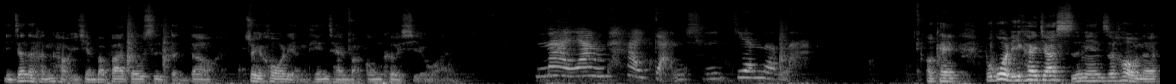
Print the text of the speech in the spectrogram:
你真的很好。以前爸爸都是等到最后两天才把功课写完。那样太赶时间了啦。OK，不过离开家十年之后呢，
